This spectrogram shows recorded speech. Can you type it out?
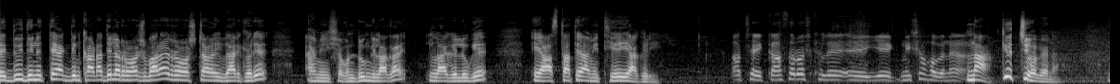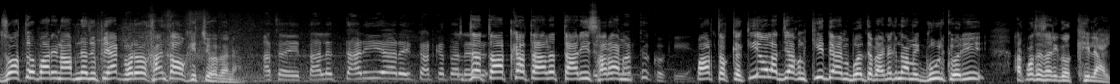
এই দুই দিনের থেকে একদিন কাটা দিলে রস বাড়ায় রসটা ওই বার করে আমি তখন ডুঙ্গি লাগাই লাগে লুগে এই আস্তাতে আমি থিয়ে ইয়া করি। আচ্ছা এই কাঁচা রস খেলে ইয়ে নেশা হবে না? না কিচ্ছু হবে না। যত পারেন আপনি যদি পেট ভরে খান তাও কিচ্ছু হবে না। আচ্ছা এই তালের তারি আর এই টাটকা তালের যে টাটকা তাহলে তারই ছাড়া পার্থক্য কি? পার্থক্য কী? হলো যে এখন কী দেয় আমি বলতে পারি না কিন্তু আমি গুড় করি আর পথে পথেচারি খিলাই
